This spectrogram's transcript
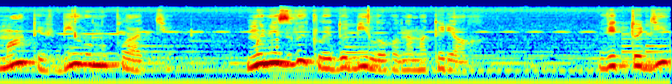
мати в білому платті. Ми не звикли до білого на матерях. Відтоді,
